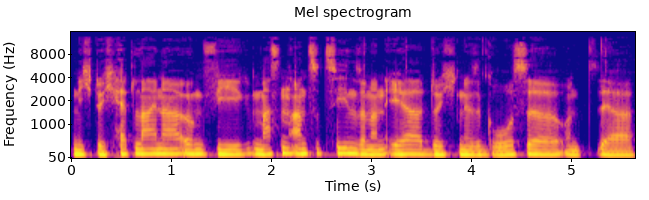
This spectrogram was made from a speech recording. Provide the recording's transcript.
nicht durch Headliner irgendwie Massen anzuziehen, sondern eher durch eine große und sehr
